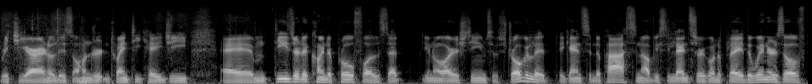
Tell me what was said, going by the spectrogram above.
Richie Arnold is 120 kg. Um, these are the kind of profiles that you know Irish teams have struggled against in the past, and obviously Leinster are going to play the winners of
